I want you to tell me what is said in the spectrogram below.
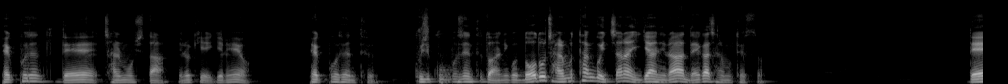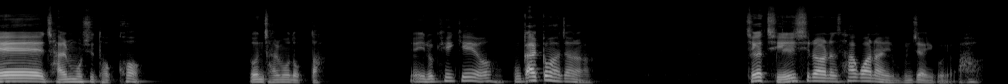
100%내 잘못이다 이렇게 얘기를 해요. 100% 99%도 아니고 너도 잘못한 거 있잖아 이게 아니라 내가 잘못했어. 내 잘못이 더 커. 넌 잘못 없다. 그냥 이렇게 얘기해요. 그럼 깔끔하잖아. 제가 제일 싫어하는 사과나 문제가 이거예요. 아,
